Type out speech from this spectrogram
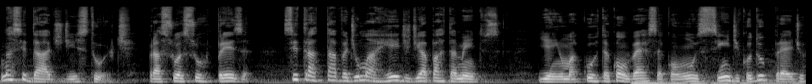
na cidade de Stuart. Para sua surpresa, se tratava de uma rede de apartamentos, e em uma curta conversa com o síndico do prédio,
